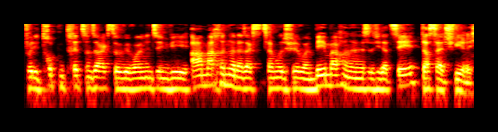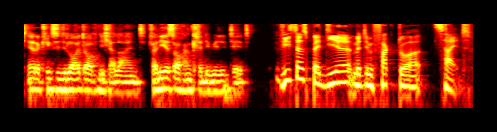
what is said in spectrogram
vor die Truppen trittst und sagst, so, wir wollen uns irgendwie A machen oder dann sagst du zwei Monate später, wir wollen B machen und dann ist es wieder C. Das ist halt schwierig. Ne? Da kriegst du die Leute auch nicht allein. Verlierst auch an Kredibilität. Wie ist das bei dir mit dem Faktor Zeit?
